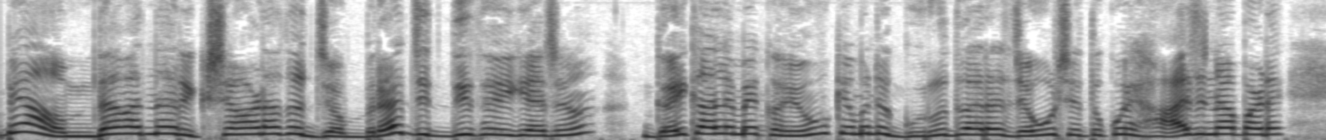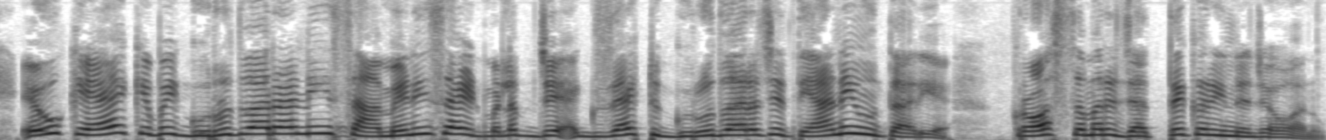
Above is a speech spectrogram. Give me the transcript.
બે અમદાવાદના રિક્ષાવાળા તો જબરા જિદ્દી થઈ ગયા છે. ગઈકાલે મેં કહ્યું કે મને ગુરુદ્વારા જવું છે તો કોઈ હા જ ના પડે. એવું કહે કે ભાઈ ગુરુદ્વારાની સામેની સાઈડ મતલબ જે એક્ઝેક્ટ ગુરુદ્વારા છે ત્યાં નહીં ઉતારીએ. ક્રોસ તમારે જાતે કરીને જવાનું.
